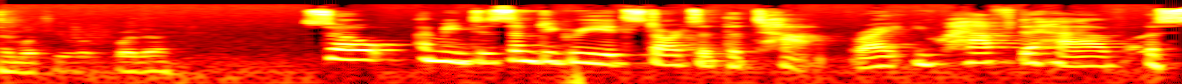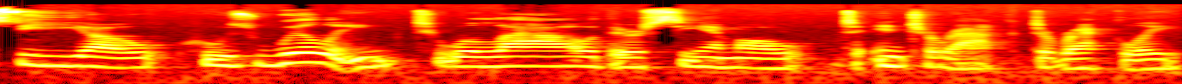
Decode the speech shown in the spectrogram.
And what do you look for there? So, I mean, to some degree, it starts at the top, right? You have to have a CEO who's willing to allow their CMO to interact directly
